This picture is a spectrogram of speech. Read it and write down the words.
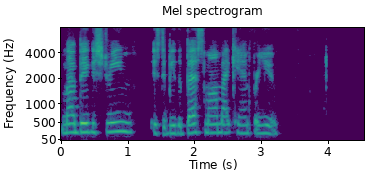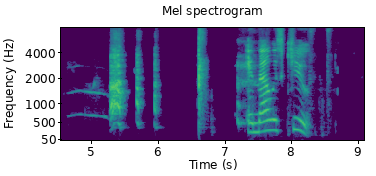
My biggest dream is to be the best mom I can for you. and that was cute.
